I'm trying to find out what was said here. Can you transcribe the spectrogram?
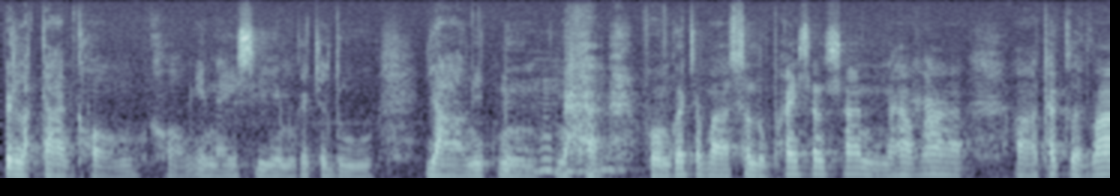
เป็นหลักการของของ NIC มันก็จะดูยาวนิดนึงนะฮะผมก็จะมาสรุปให้สั้นๆนะครับว่าอ่าถ้าเกิดว่า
